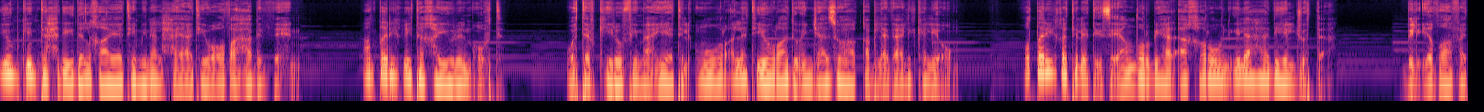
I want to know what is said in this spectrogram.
يمكن تحديد الغاية من الحياة ووضعها بالذهن عن طريق تخيل الموت والتفكير في ماهية الأمور التي يراد إنجازها قبل ذلك اليوم والطريقة التي سينظر بها الآخرون إلى هذه الجثة بالإضافة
